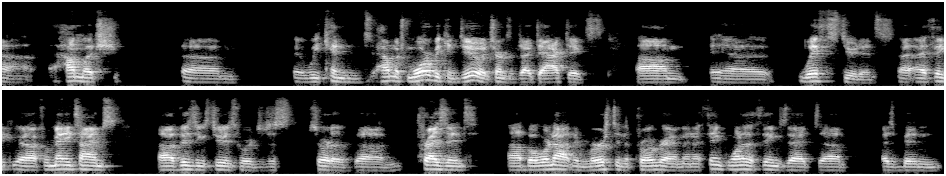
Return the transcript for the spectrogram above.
uh, how much um, we can, how much more we can do in terms of didactics um, uh, with students. I, I think uh, for many times, uh, visiting students were just sort of um, present, uh, but we're not immersed in the program. And I think one of the things that has been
